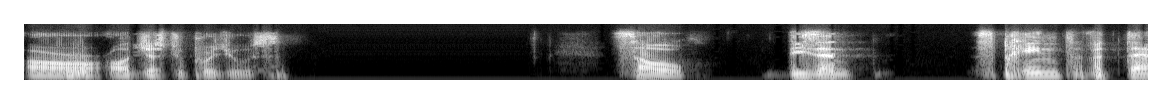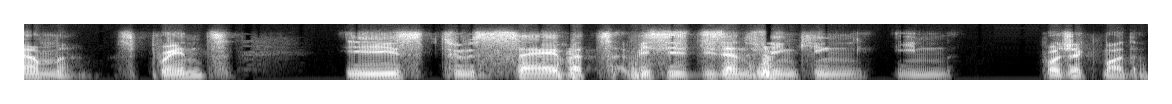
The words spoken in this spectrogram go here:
or, or just to produce. So design sprint, the term sprint is to say that this is design thinking in project mode.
